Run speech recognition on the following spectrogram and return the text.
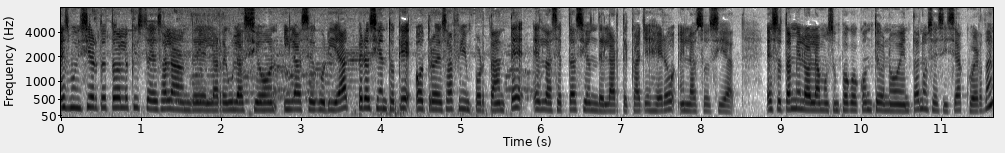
Es muy cierto todo lo que ustedes hablaron de la regulación y la seguridad, pero siento que otro desafío importante es la aceptación del arte callejero en la sociedad. Esto también lo hablamos un poco con Teo 90, no sé si se acuerdan.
